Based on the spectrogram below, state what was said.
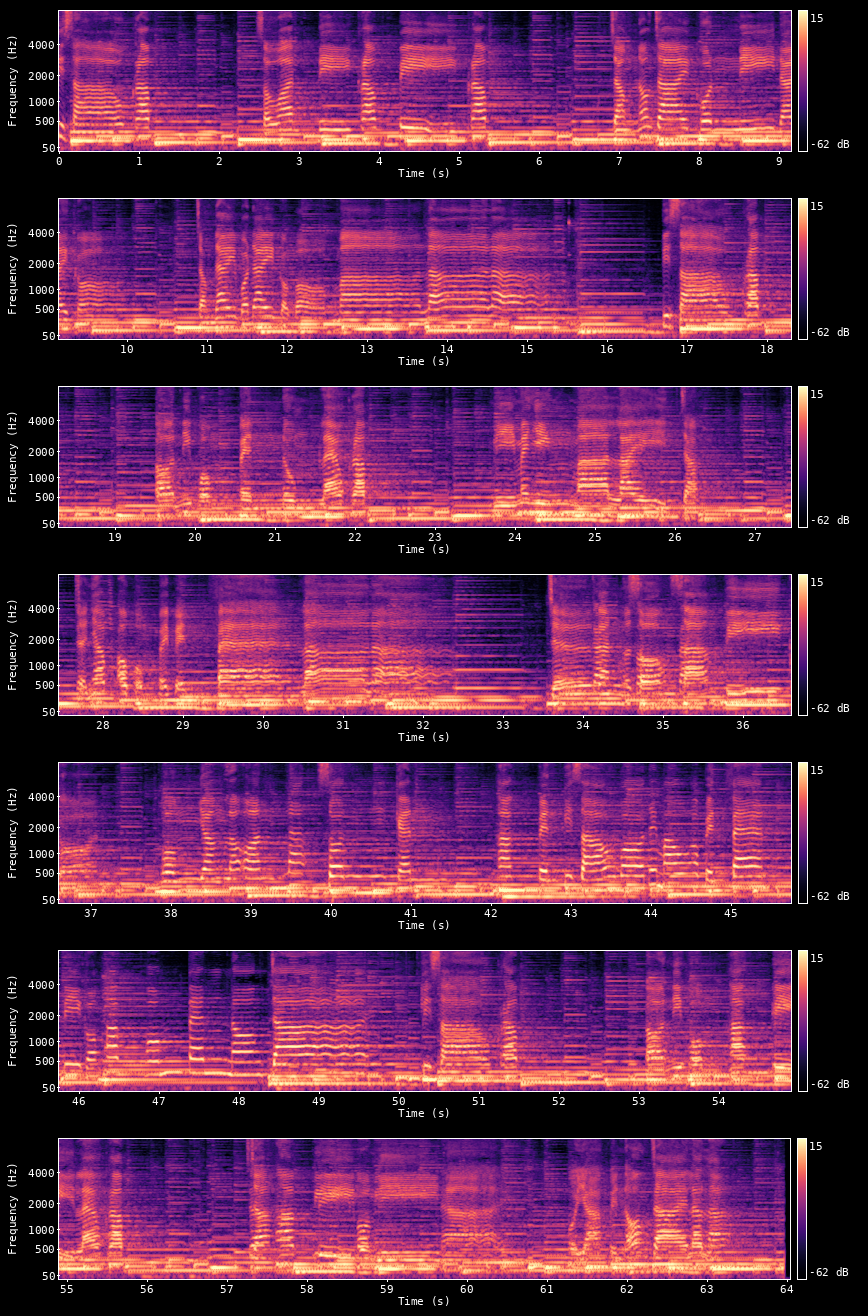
พี่สาวครับ สวัสดีครับพี่ครับจำน้องชายคนนี้ได้ก่อนจำได้บ่ได้ก็บอกมาลาลาพี่สาวครับ ตอนนี้ผมเป็นหนุ่มแล้วครับ มีแม่ยิงมาไล่จับ จะยับเอาผมไปเป็นแฟนลาลา เจอกันเมื่อสองสามปีก่อน ผมยังละอ่อนละสนแก่นหักเป็นพี่สาวบ่ได้เมาเอาเป็นแฟนพี่ก็พักผมเป็นน้องจายพี่สาวครับ ตอนนี้ผมหักพี่แล้วครับ จะฮักปีบ่มีนายบ่อยากเป็นน้องจายแล้วล่ะ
